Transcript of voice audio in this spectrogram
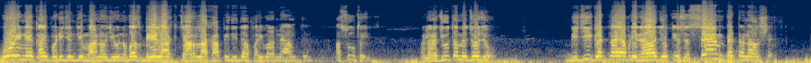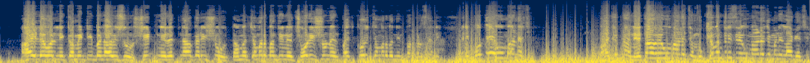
કોઈને કાંઈ પડી જતી માનવ જીવનનો બસ બે લાખ, ચાર લાખ આપી દીધા પરિવારને આમ તેમ. આ શું થયું? અને હજુ તમે જોજો, બીજી ઘટનાએ આપણી રાહ જોતી હશે, સેમ પેટર્ન આવશે. હાઈ લેવલની કમિટી બનાવીશું સીટની રચના કરીશું, તમે ચમરબંધીને છોડીશું ને પછી કોઈ ચમરબંધીને પકડશે નહીં. એની પોતે એવું માને છે. ભાજપના નેતાઓ એવું માને છે મુખ્યમંત્રી શ્રી એવું માને છે, મને લાગે છે.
